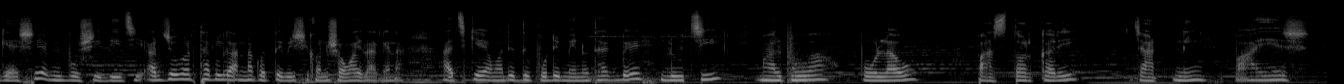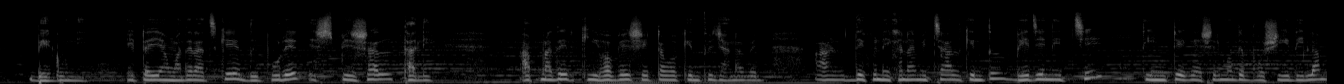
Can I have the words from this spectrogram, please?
গ্যাসে আমি বসিয়ে দিয়েছি। আর জোগাড় থাকলে রান্না করতে বেশিক্ষণ সময় লাগে না। আজকে আমাদের দুপুরে মেনু থাকবে লুচি, মালপোয়া, পোলাও, পাঁচ তরকারি, চাটনি, পায়েস, বেগুনি। এটাই আমাদের আজকে দুপুরের স্পেশাল থালি। আপনাদের কি হবে সেটাও কিন্তু জানাবেন। আর দেখুন, এখানে আমি চাল কিন্তু ভেজে নিচ্ছি। তিনটে গ্যাসের মধ্যে বসিয়ে দিলাম।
